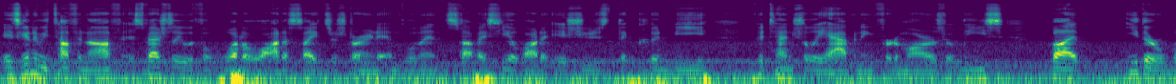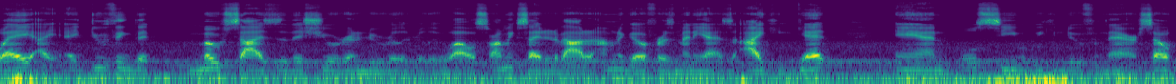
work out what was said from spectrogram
it's going to be tough enough, especially with what a lot of sites are starting to implement and stuff. I see a lot of issues that could be potentially happening for tomorrow's release. But either way, I, I do think that most sizes of this shoe are going to do really, really well. So I'm excited about it. I'm going to go for as many as I can get and we'll see what we can do from there. So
